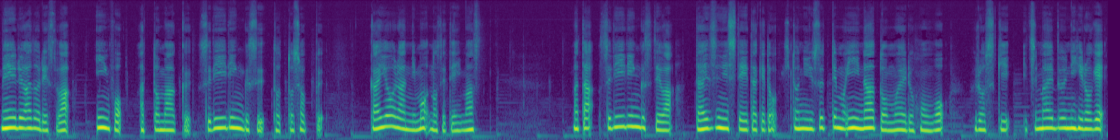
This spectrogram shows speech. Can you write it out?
メールアドレスは info.3rings.shop 概要欄にも載せています。また、3 rings では大事にしていたけど人に譲ってもいいなと思える本を風呂敷1枚分に広げ、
